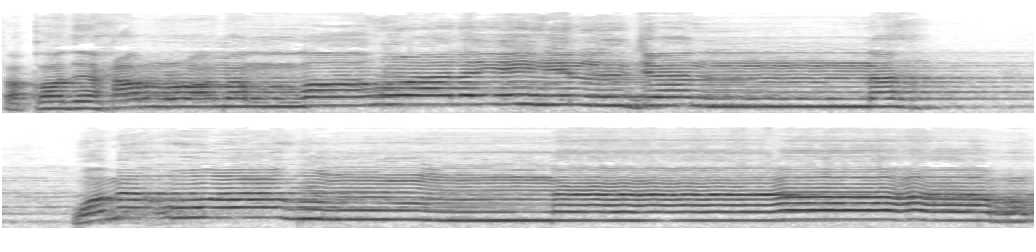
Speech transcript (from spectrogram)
فقد حرم الله عليه الجنة ومأواه النار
